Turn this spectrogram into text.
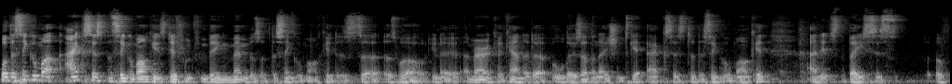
Well, the single mar- access to the single market is different from being members of the single market as uh, as well. You know, America, Canada, all those other nations get access to the single market, and it's the basis of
